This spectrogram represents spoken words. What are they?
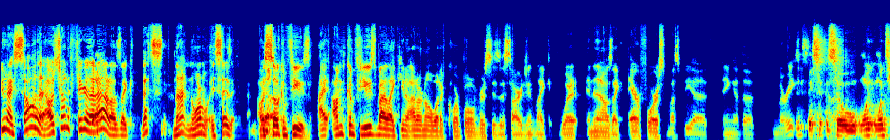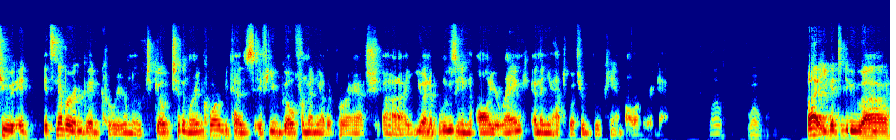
dude, I saw that. I was trying to figure that Yeah. out. I was like, that's not normal. It says I was No. so confused. I, I'm confused by like, you know, I don't know what a corporal versus a sergeant, like what and then I was like, Air Force must be a thing of the Marines. So, so once you, it, it's never a good career move to go to the Marine Corps because if you go from any other branch, uh, you end up losing all your rank, and then you have to go through boot camp all over again. Whoa. Whoa. But you get to do uh,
